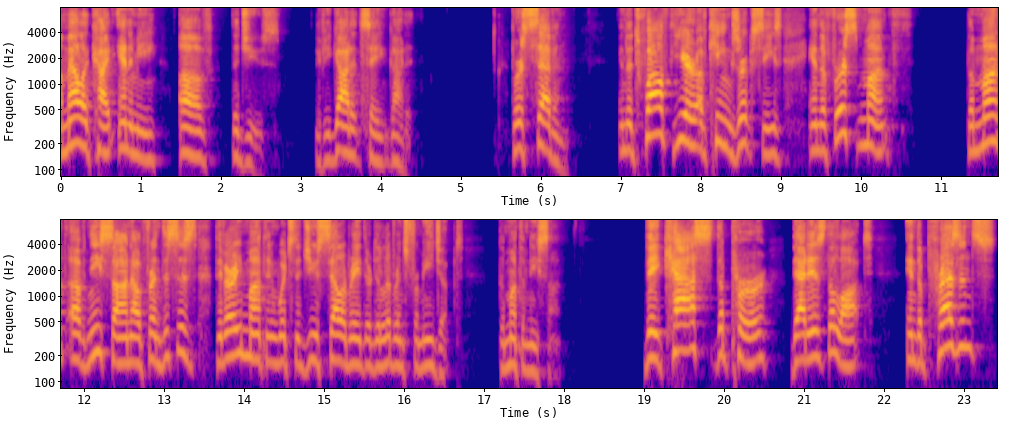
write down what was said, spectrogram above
Amalekite enemy of the Jews. If you got it, say, got it. Verse 7 In the 12th year of King Xerxes, in the first month, the month of Nisan. Now, friend, this is the very month in which the Jews celebrate their deliverance from Egypt, the month of Nisan. They cast the pur, that is the lot, in the presence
